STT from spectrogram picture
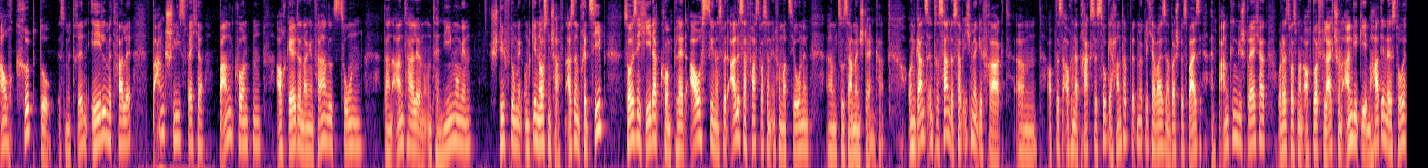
auch Krypto ist mit drin, Edelmetalle, Bankschließfächer, Bankkonten, auch Geldanlagen in Freihandelszonen, dann Anteile an Unternehmungen, Stiftungen und Genossenschaften. Also im Prinzip soll sich jeder komplett ausziehen und es wird alles erfasst, was man Informationen ähm, zusammenstellen kann. Und ganz interessant, das habe ich mir gefragt, ähm, ob das auch in der Praxis so gehandhabt wird, möglicherweise, wenn man beispielsweise ein Bankengespräch hat oder das, was man auch dort vielleicht schon angegeben hat in der Historie,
